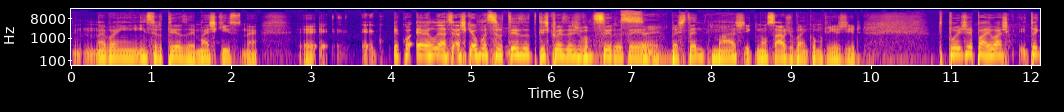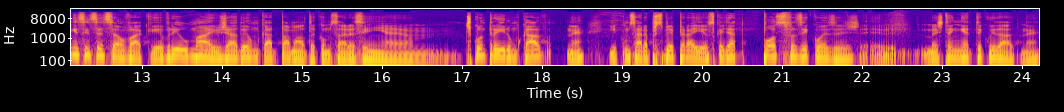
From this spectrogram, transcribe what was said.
não é bem incerteza, é mais que isso, não é? É, é- é- é é- aliás, acho que é uma certeza de que as coisas vão ser até Sim. bastante más e que não sabes bem como reagir. Depois, epá, eu acho que tenho a sensação, vá, que abril, maio já deu um bocado para a malta começar assim a hum, descontrair um bocado, né? E a começar a perceber, espera aí, eu se calhar posso fazer coisas, eh, mas tenho é de ter cuidado, né?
